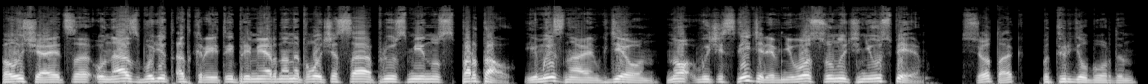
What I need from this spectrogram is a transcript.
Получается, у нас будет открытый примерно на полчаса плюс-минус портал, и мы знаем, где он, но вычислителя в него сунуть не успеем. Все так, подтвердил Борден.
